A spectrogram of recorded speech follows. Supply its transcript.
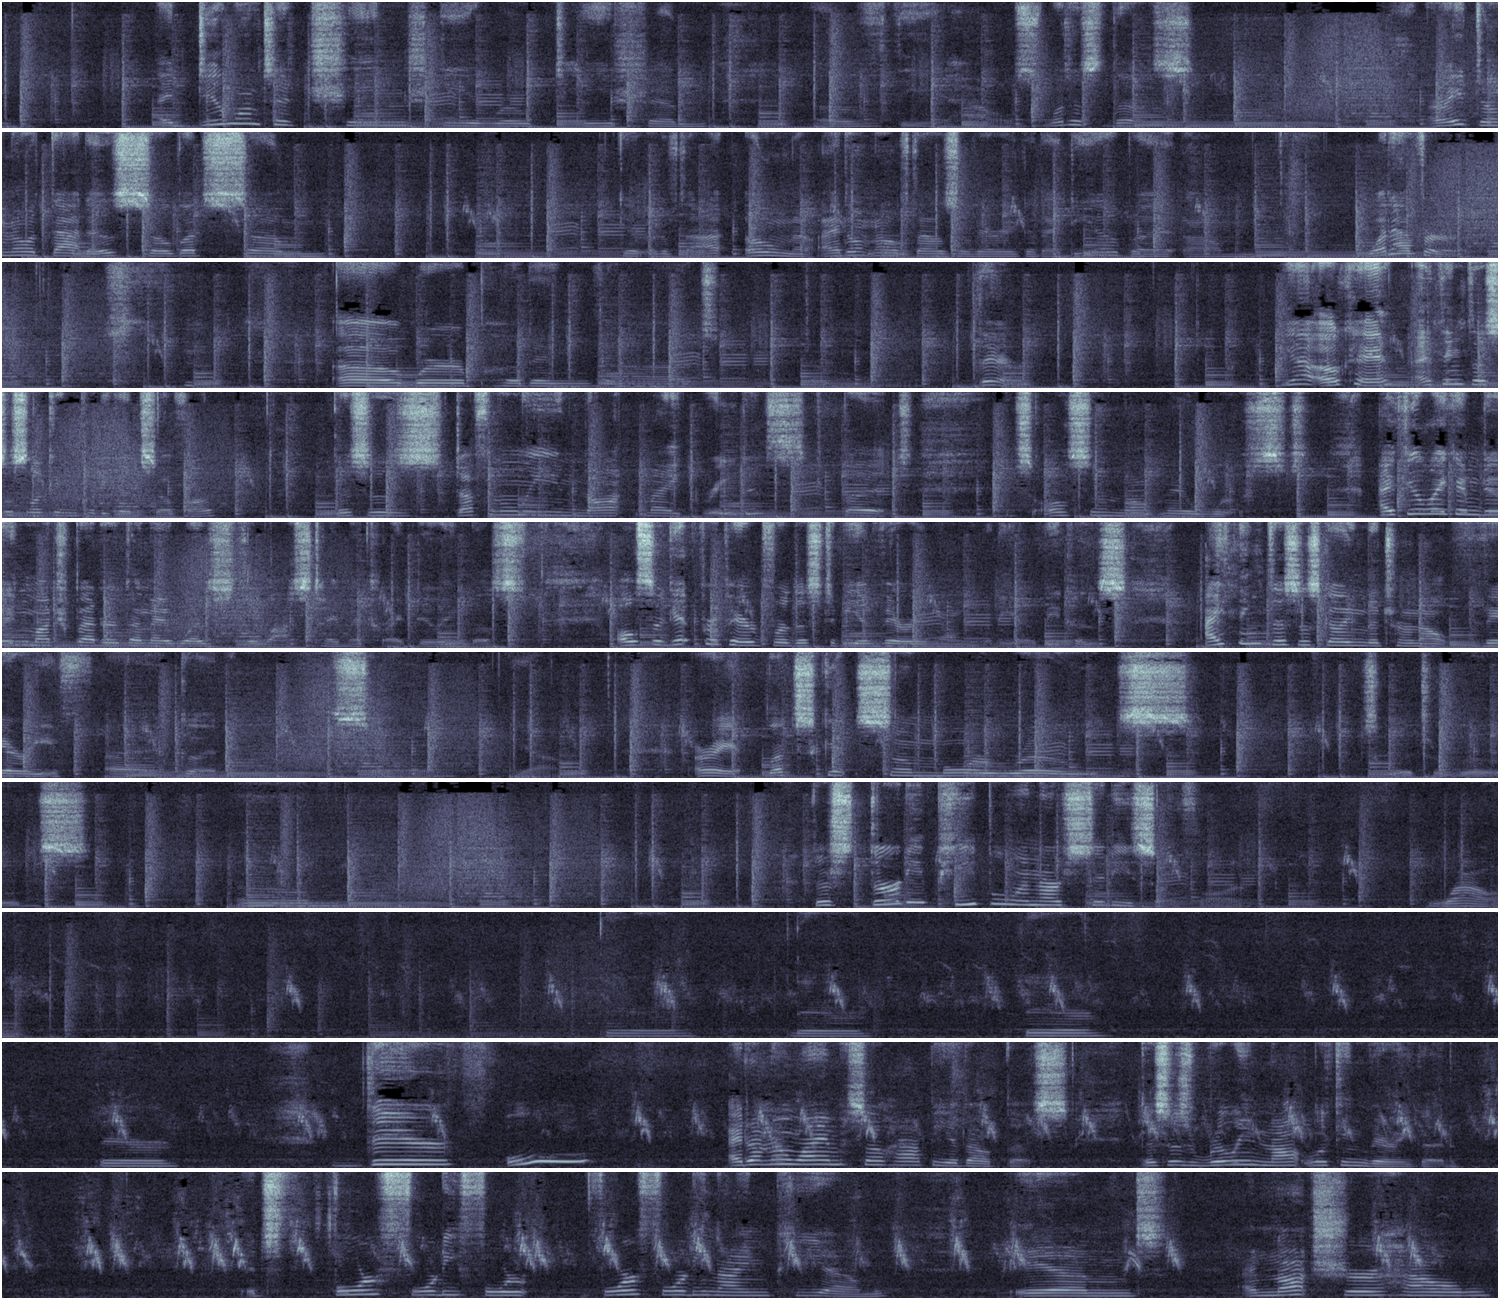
I do want to change the rotation of the house. What is this? Alright, don't know what that is, so let's um, get rid of that. Oh no, I don't know if that was a very good idea, but um, whatever. uh, we're putting that there. Yeah, okay. I think this is looking pretty good so far. This is definitely not my greatest, but it's also not my worst. I feel like I'm doing much better than I was the last time I tried doing this. Also, get prepared for this to be a very long video because I think this is going to turn out very uh, good. Alright, let's get some more roads. Let's go to roads. Um, there's 30 people in our city so far. Wow. There, there, there, there, there. Oh! I don't know why I'm so happy about this. This is really not looking very good. It's 444 4:49 p.m. and I'm not sure how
